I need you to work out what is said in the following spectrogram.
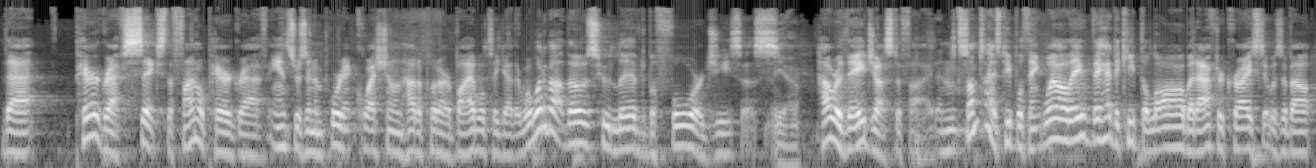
that paragraph 6, the final paragraph, answers an important question on how to put our Bible together. Well, what about those who lived before Jesus? Yeah. How are they justified? And sometimes people think, well, they, they had to keep the law, but after Christ it was about,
